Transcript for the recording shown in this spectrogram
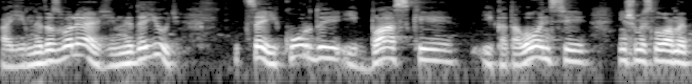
а їм не дозволяють, їм не дають. Це і курди, і баски, і каталонці. Іншими словами,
